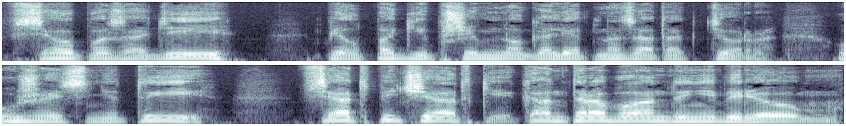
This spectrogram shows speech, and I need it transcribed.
«Все позади», — пел погибший много лет назад актер, — «уже сняты, все отпечатки, контрабанды не берем.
